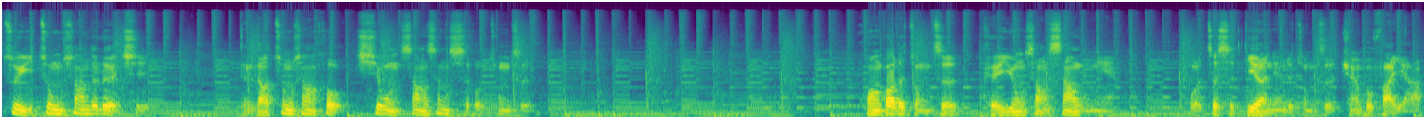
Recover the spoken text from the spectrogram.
注意种霜的日期，等到种霜后气温上升时候种植。黄瓜的种子可以用上三五年，我这是第二年的种子全部发芽。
